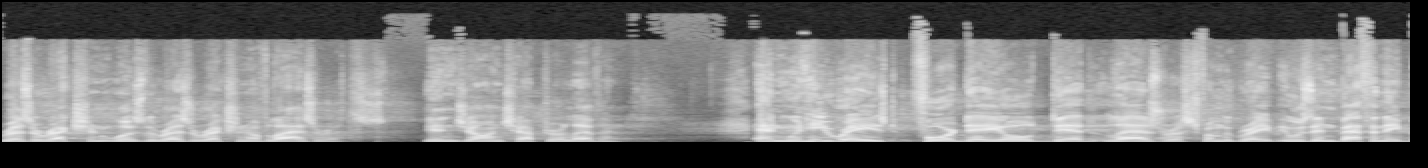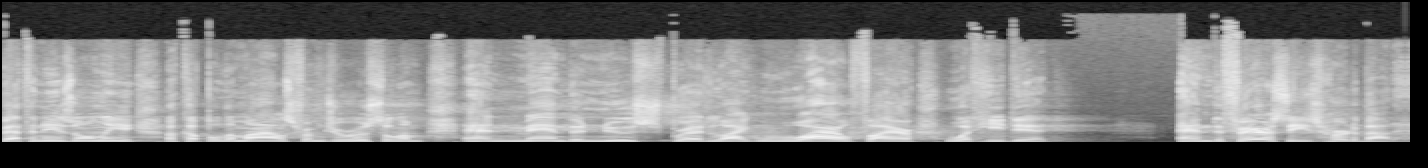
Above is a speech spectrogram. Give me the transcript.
resurrection was the resurrection of Lazarus in John chapter 11. And when he raised four day old dead Lazarus from the grave, it was in Bethany. Bethany is only a couple of miles from Jerusalem. And man, the news spread like wildfire what he did. And the Pharisees heard about it.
